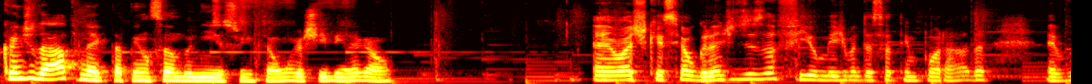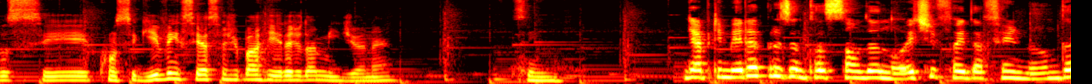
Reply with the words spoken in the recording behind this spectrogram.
candidato, né, que tá pensando nisso. Então eu achei bem legal. É, eu acho que esse é o grande desafio mesmo dessa temporada, é você conseguir vencer essas barreiras da mídia, né? Sim. E a primeira apresentação da noite foi da Fernanda.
